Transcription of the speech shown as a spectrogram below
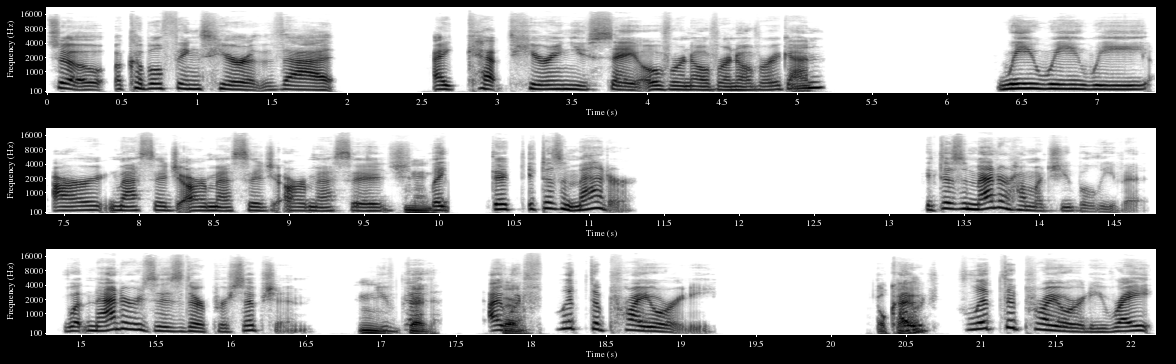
So, a couple things here that I kept hearing you say over and over and over again. We, we, we, our message, our message, our message. Mm. Like, that, it doesn't matter. It doesn't matter how much you believe it. What matters is their perception. Mm, You've got, okay. I fair. would flip the priority. Okay. I would flip the priority, right?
